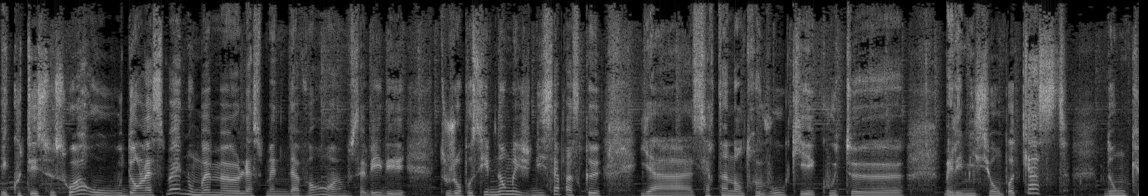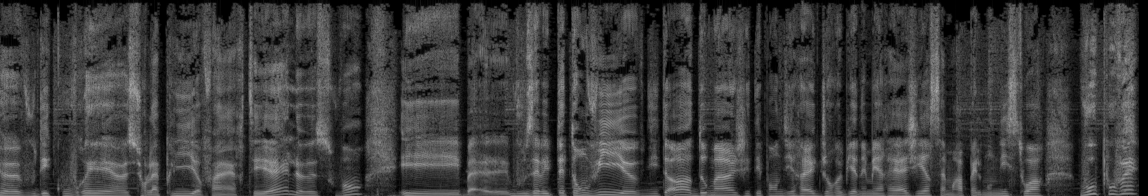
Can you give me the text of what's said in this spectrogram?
écouté ce soir ou dans la semaine ou même euh, la semaine d'avant. hein. Vous savez, il est toujours possible. Non, mais je dis ça parce que il y a certains d'entre vous qui écoutent euh, ben, l'émission podcast. Donc euh, vous découvrez euh, sur l'appli, enfin RTL euh, souvent, et ben, vous avez peut-être envie, euh, vous dites ah dommage, j'étais pas en direct, j'aurais bien aimé réagir, ça me rappelle mon histoire. Vous pouvez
